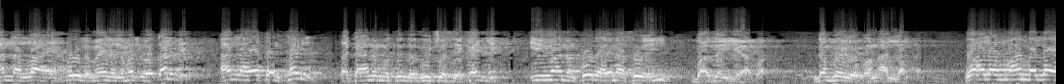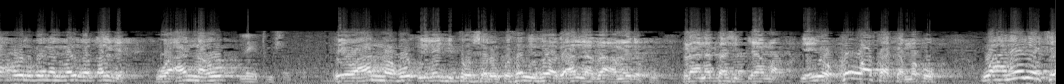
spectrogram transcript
anna Allah ya hulu bainal mar'i wa qalbi. Allah ya tantare tsakanin mutum da zuciyarsa ya kange imanin ko da yana so yayi ba zai iya ba. Dan bai roƙon Allah. Wa alamu anna Allah ya hulu bainal mar'i wa qalbi wa annahu ilayhi tumshar eh wa annahu ilayhi tusharun ku sani zuwa ga Allah za a mai da ku ranar tashin kiyama. Yayi wa kowa sakamako. Wane ne ke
